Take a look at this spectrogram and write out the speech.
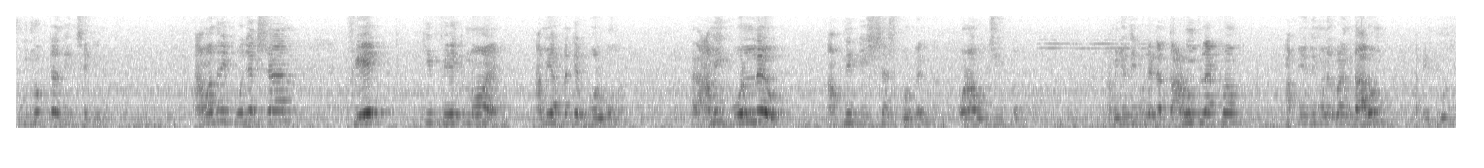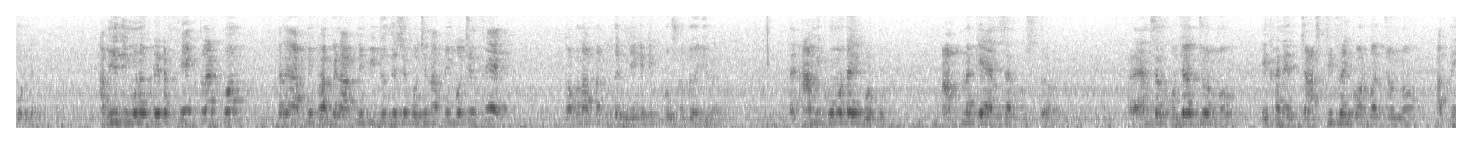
সুযোগটা দিচ্ছে কিনা। আমাদের এই প্রজেকশন ফেক কি ফেক নয়, আমি আপনাকে বলব না। আর আমি বললেও আপনি বিশ্বাস করবেন না, করা উচিত নয়। আমি যদি বলি এটা দারুণ প্ল্যাটফর্ম আপনি যদি মনে করেন দারুণ, আপনি ভুল করবেন আমি যদি মনে করি এটা ফেক প্ল্যাটফর্ম তাহলে আপনি ভাববেন, আপনি ভিডিওতে এসে বলছেন, আপনি বলছেন ফেক তখন আপনার মধ্যে নেগেটিভ প্রশ্ন তৈরি হয়। তাই আমি কোনোটাই বলব না। আপনাকে অ্যান্সার খুঁজতে হবে। আর অ্যান্সার খোঁজার জন্য, এখানে জাস্টিফাই করবার জন্য আপনি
